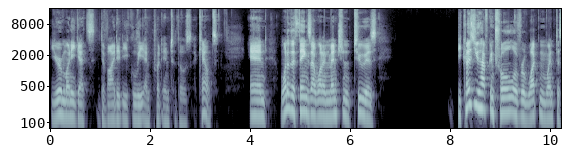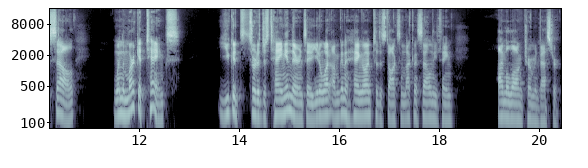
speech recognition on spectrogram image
Your money gets divided equally and put into those accounts. And one of the things I want to mention too is because you have control over what and when to sell, when the market tanks, you could sort of just hang in there and say, you know what, I'm going to hang on to the stocks. I'm not going to sell anything. I'm a long term investor.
